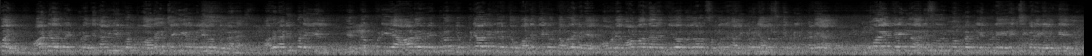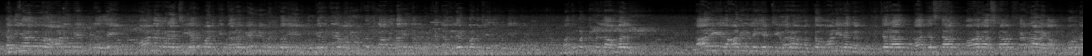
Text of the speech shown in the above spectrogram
ரூபாய் ஆடு அறுவை நவீனப்படுத்துவதாக செய்திகள் வெளிவந்துள்ளன. அதன் அடிப்படையில் இருக்கக்கூடிய ஆடு அறுவை எப்படியாக எப்படியாவது இருக்கட்டும் பதவியும் கவலை கிடையாது. அவருடைய வாழ்வாதாரத்தையோ தொழிலாளர் சமூகத்தை அளிக்க வேண்டிய அவசியம் கிடையாது. மூவாயிரத்தி ஐநூறு அரிசி உரிமம் பெற்ற என்னுடைய இறைச்சி கடைகளுக்கு தனியாக ஒரு ஆடு அறுவை மாநகராட்சி ஏற்படுத்தி தர வேண்டும் என்பதை இந்த இடத்துல வலியுறுத்ததுக்காக தான் இந்த கூட்டத்தை நாங்கள் ஏற்பாடு செய்து கொண்டிருக்கிறோம். அது மட்டும் இல்லாமல் லாரிகள் ஆடுகளை ஏற்றி வர மற்ற மாநிலங்கள் குஜராத் ராஜஸ்தான் மகாராஷ்டிரா கர்நாடகா போன்ற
